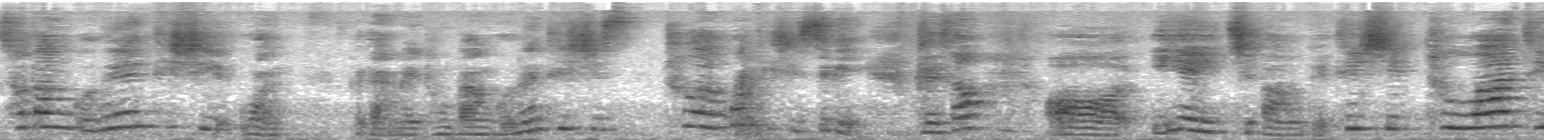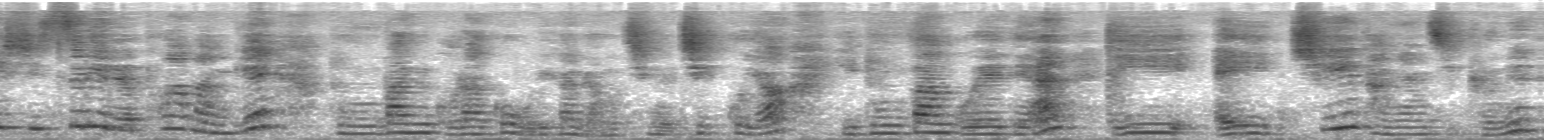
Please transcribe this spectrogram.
서반구는 TC1, 그 다음에 동반구는 TC2하고 TC3. 그래서 어, EH 바운드 TC2와 TC3를 포함한 게 동반구라고 우리가 명칭을 짓고요. 이 동반구에 대한 EH 방향 지표는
